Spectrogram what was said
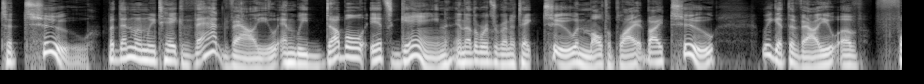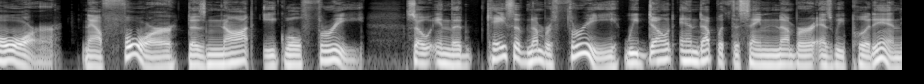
to 2. But then when we take that value and we double its gain, in other words, we're going to take 2 and multiply it by 2, we get the value of 4. Now, 4 does not equal 3. So in the case of number three, we don't end up with the same number as we put in,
